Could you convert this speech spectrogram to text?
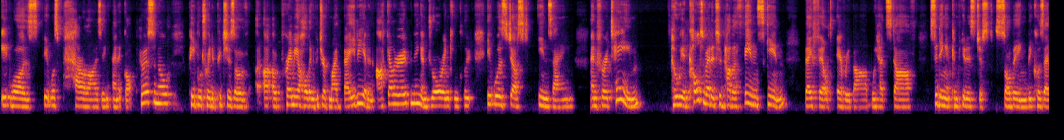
it was it was paralyzing and it got personal people tweeted pictures of a, a, premier holding a picture of my baby at an art gallery opening and drawing conclude it was just insane. And for a team who we had cultivated to have a thin skin they felt every barb. We had staff sitting at computers just sobbing because they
